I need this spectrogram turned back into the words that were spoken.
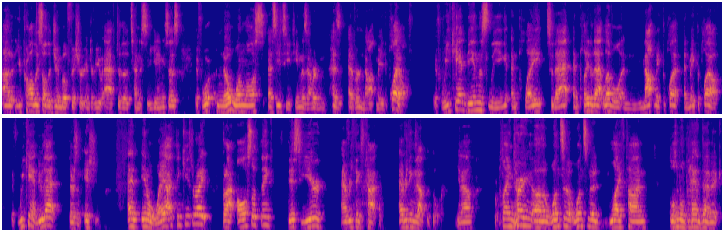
Uh, you probably saw the Jimbo Fisher interview after the Tennessee game. He says, if no one-loss SEC team has ever has ever not made the playoff. If we can't be in this league and play to that and play to that level and not make the play and make the playoff, if we can't do that, there's an issue. And in a way, I think he's right. But I also think this year everything's kind, everything's out the door. You know, we're playing during a once in a once in a lifetime global pandemic.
